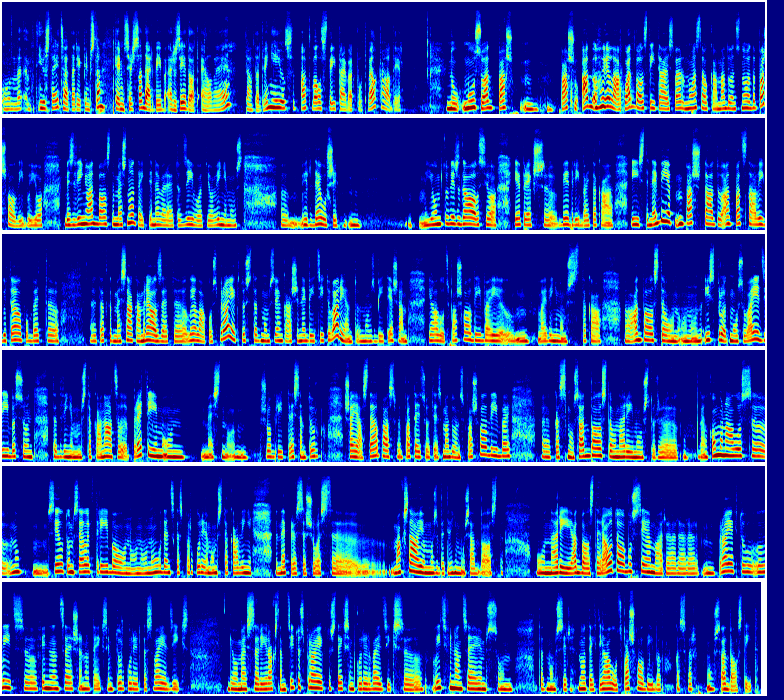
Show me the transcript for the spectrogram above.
Un eh, jūs teicāt arī pirms tam, ka jums ir sadarbība ar Ziedot LV. Tātad viņi jūs atbalstītāji, varbūt vēl kādi ir? Nu, mūsu at, pašu, pašu at, lielāko atbalstītāju es varu nosaukt kā Madonas noda pašvaldību, jo bez viņu atbalsta mēs noteikti nevarētu dzīvot, jo viņi mums um, ir devuši. Um, jumtu virs galvas, jo iepriekš uh, biedrībai tā kā īsti nebija pašu tādu patstāvīgu telpu, bet uh, Tad, kad mēs sākām realizēt eh, lielākos projektus, tad mums vienkārši nebija citu variantu. Mums bija tiešām jālūdz pašvaldībai, mm, lai viņi mums tā kā eh, atbalsta un, un, un izprot mūsu vajadzības, un tad viņa mums tā kā nāca pretīm, un mēs nu, šobrīd esam tur šajās telpās, pateicoties Madonas pašvaldībai, eh, kas mūs atbalsta un arī mūs tur gan komunālos, nu, siltums, elektrība un, un, un ūdens, kas par kuriem mums tā kā viņi neprasa šos uh, maksājumus, bet viņi mūs atbalsta. Un arī atbalsta ar autobusiem, ar, ar, ar, ar projektu līdzfinansēšanu, teiksim, tur, kur ir tas vajadzīgs. Uh, jo mēs arī rakstam citus projektus, teiksim, kur ir vajadzīgs uh, līdzfinansējums, un tad mums ir noteikti jālūdz pašvaldība, kas var mūs atbalstīt.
